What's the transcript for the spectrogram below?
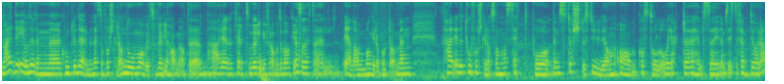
Nei, det er jo det de eh, konkluderer med, disse forskerne. Nå må vi selvfølgelig ha med at eh, her er det et felt som bølger fram og tilbake, så dette er en av mange rapporter. Men her er det to forskere som har sett på de største studiene av kosthold og hjertehelse i de siste 50 åra.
